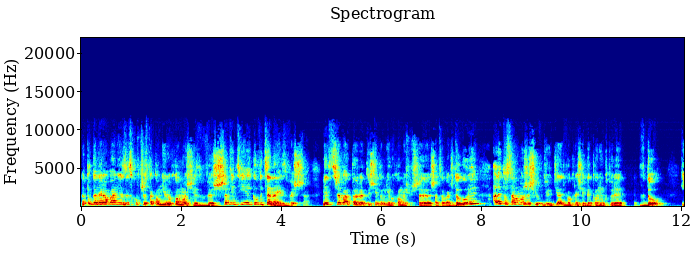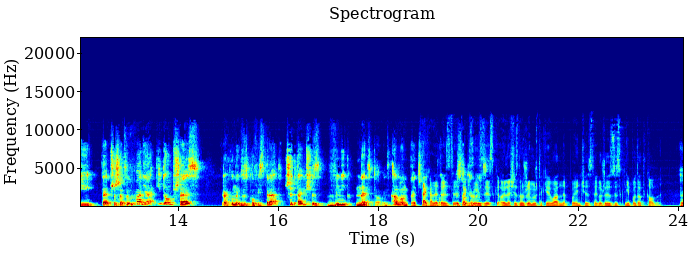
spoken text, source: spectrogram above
no to generowanie zysków przez taką nieruchomość jest wyższe, więc jego wycena jest wyższa. Więc trzeba teoretycznie tą nieruchomość przeszacować do góry, ale to samo może się dziać w okresie dekoniunktury w dół. I te przeszacowywania idą przez rachunek zysków i strat, czytaj przez wynik netto, więc albo on będzie... Tak, ale to jest tak z zysk, o ile się zdążyłem już takie ładne pojęcie z tego, że jest zysk niepodatkowy. Yy,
